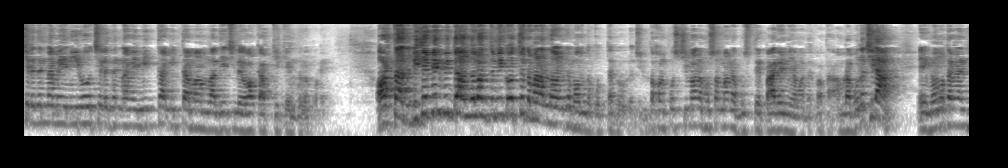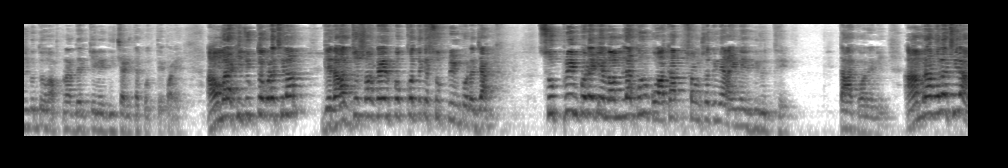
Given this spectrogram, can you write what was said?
ছেলেদের নামে, নিরহ ছেলেদের নামে মিথ্যা মিথ্যা মামলা দিয়েছিল ওয়াকাপকে কেন্দ্র করে। অর্থাৎ বিজেপির বিরুদ্ধে আন্দোলন তুমি করছ, তোমার আন্দোলনকে বন্ধ করতে বলেছিল। তখন পশ্চিমবাংলা মুসলমানরা বুঝতে পারেনি আমাদের কথা। আমরা বলেছিলাম, এই মমতা ব্যানার্জি কিন্তু আপনাদেরকে নিয়ে দ্বিচারিতা করতে পারে। আমরা কি যুক্ত করেছিলাম? যে রাজ্য সরকারের পক্ষ থেকে সুপ্রিম কোর্টে যাক। সুপ্রিম কোর্টে গিয়ে মামলা করুক ওয়াকাপ সংশোধনী আইনের বিরুদ্ধে। তা করেনি। আমরা বলেছিলাম,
